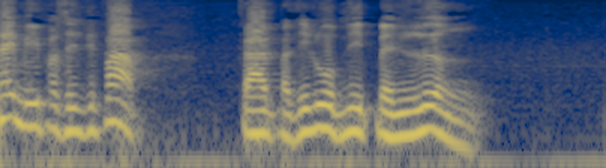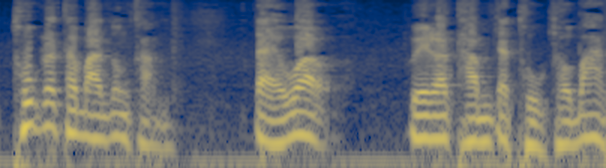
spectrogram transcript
ให้มีประสิทธิภาพ การปฏิรูปนี่เป็นเรื่องทุกรัฐบาลต้องทำแต่ว่าเวลาทำจะถูกชาวบ้าน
